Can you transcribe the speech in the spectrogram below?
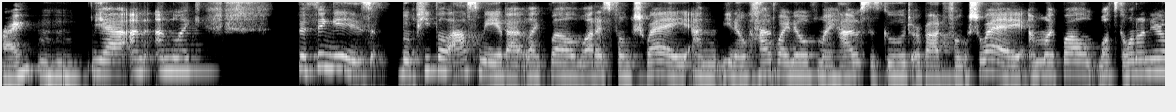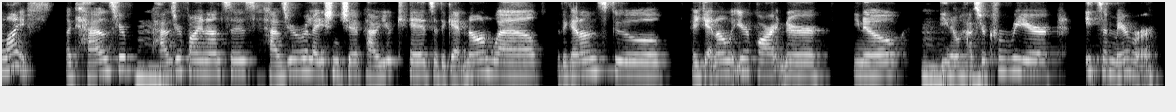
Right. Mm-hmm. Yeah. And, and like, the thing is, when people ask me about like, well, what is feng shui? And, you know, how do I know if my house is good or bad feng shui? I'm like, well, what's going on in your life? Like, how's your, mm. how's your finances? How's your relationship? How are your kids? Are they getting on well? Are they getting on in school? Are you getting on with your partner? You know, mm. you know, how's your career? It's a mirror.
